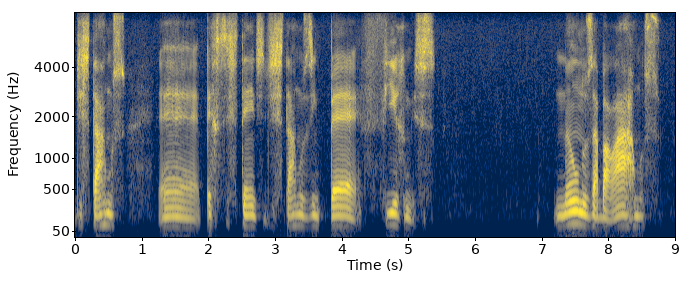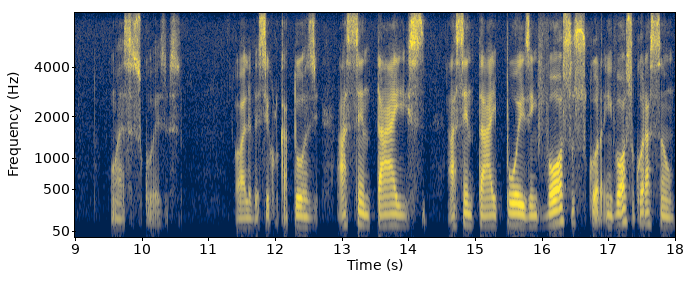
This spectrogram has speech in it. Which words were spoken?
de estarmos é, persistentes, de estarmos em pé, firmes, não nos abalarmos com essas coisas. Olha, versículo 14: Assentais, assentai, pois, em, vossos, em vosso coração,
